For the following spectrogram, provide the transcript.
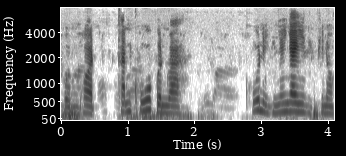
ท่วมหอดคันคูเพิ่นว่า คูนี่ใหญ่ๆนี่พี่น้อง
